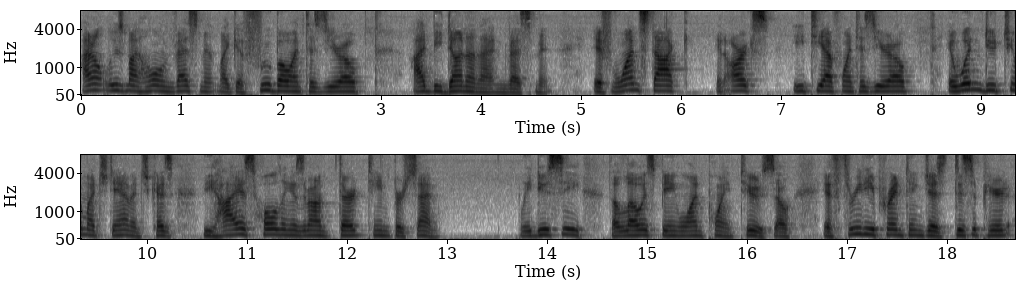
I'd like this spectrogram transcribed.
I don't lose my whole investment. Like if Fubo went to zero, I'd be done on that investment. If one stock in ARK's ETF went to zero, it wouldn't do too much damage because the highest holding is around 13%. We do see the lowest being 1.2. So if 3D printing just disappeared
